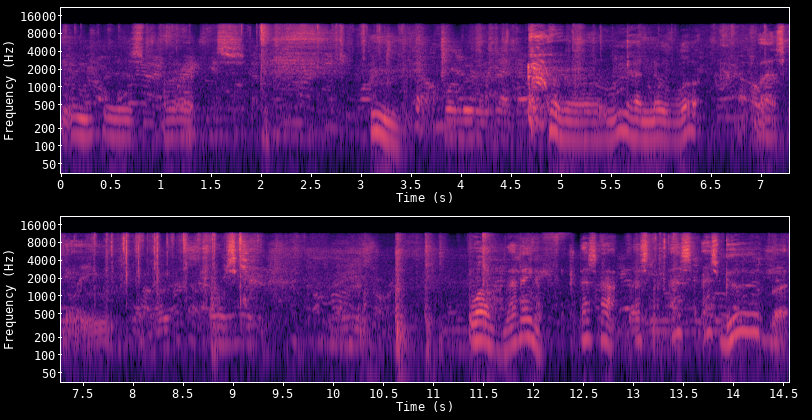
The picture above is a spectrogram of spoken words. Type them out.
Empress parts. Hmm. you had no luck last game. I'm just kidding. Well, that ain't. That's not. That's not. That's that's good, but.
